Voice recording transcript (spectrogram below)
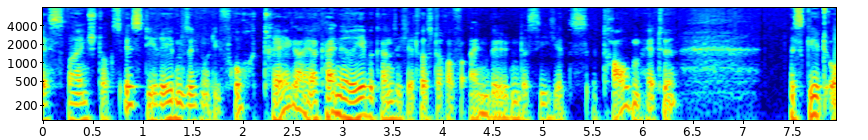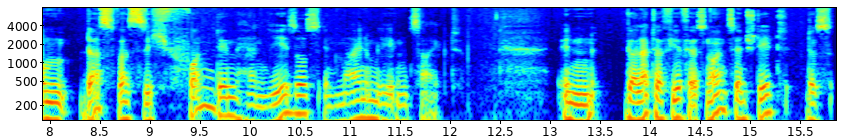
des Weinstocks ist. Die Reben sind nur die Fruchtträger. Ja, keine Rebe kann sich etwas darauf einbilden, dass sie jetzt Trauben hätte. Es geht um das, was sich von dem Herrn Jesus in meinem Leben zeigt. In Galater 4, Vers 19 steht, dass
